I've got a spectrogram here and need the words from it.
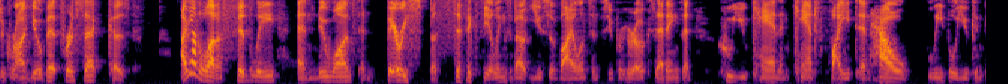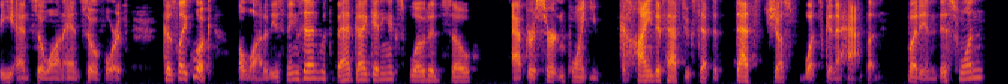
Dogranio bit for a sec, because I got a lot of fiddly and nuanced and very specific feelings about use of violence in superheroic settings and who you can and can't fight and how lethal you can be and so on and so forth. Because, like, look, a lot of these things end with the bad guy getting exploded, so after a certain point, you kind of have to accept that that's just what's going to happen. But in this one,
